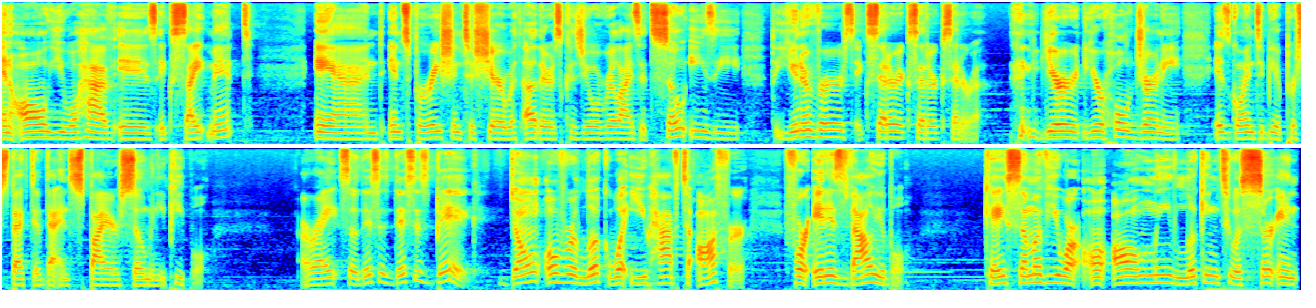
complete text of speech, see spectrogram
and all you will have is excitement and inspiration to share with others because you'll realize it's so easy. The universe et cetera et cetera et cetera. Your your whole journey is going to be a perspective that inspires so many people. All right? So this is this is big. Don't overlook what you have to offer for it is valuable okay some of you are only looking to a certain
